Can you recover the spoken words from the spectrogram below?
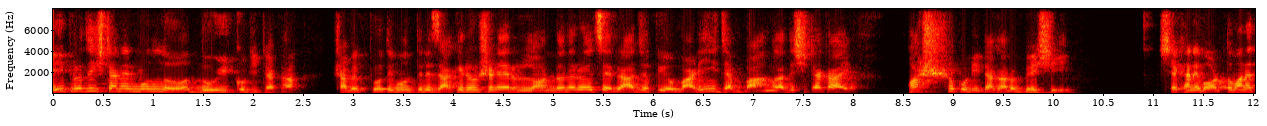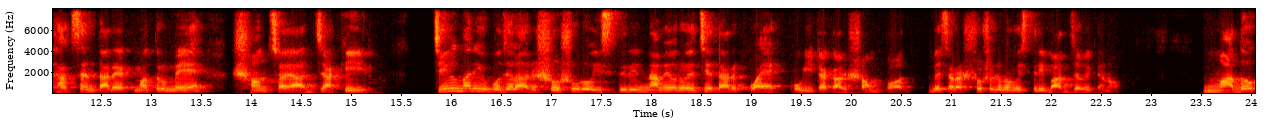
এই প্রতিষ্ঠানের মূল্য দুই কোটি টাকা। সাবেক প্রতিমন্ত্রী জাকির হোসেনের লন্ডনে রয়েছে রাজকীয় বাড়ি, যা বাংলাদেশি টাকায় পাঁচশো কোটি টাকারও বেশি। সেখানে বর্তমানে থাকছেন তার একমাত্র মেয়ে সঞ্চয়া জাকির। চিলমারি উপজেলার শ্বশুর ও স্ত্রীর নামেও রয়েছে তার কয়েক কোটি টাকার সম্পদ। বেচারা শ্বশুর এবং স্ত্রী বাদ যাবে কেন? মাদক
